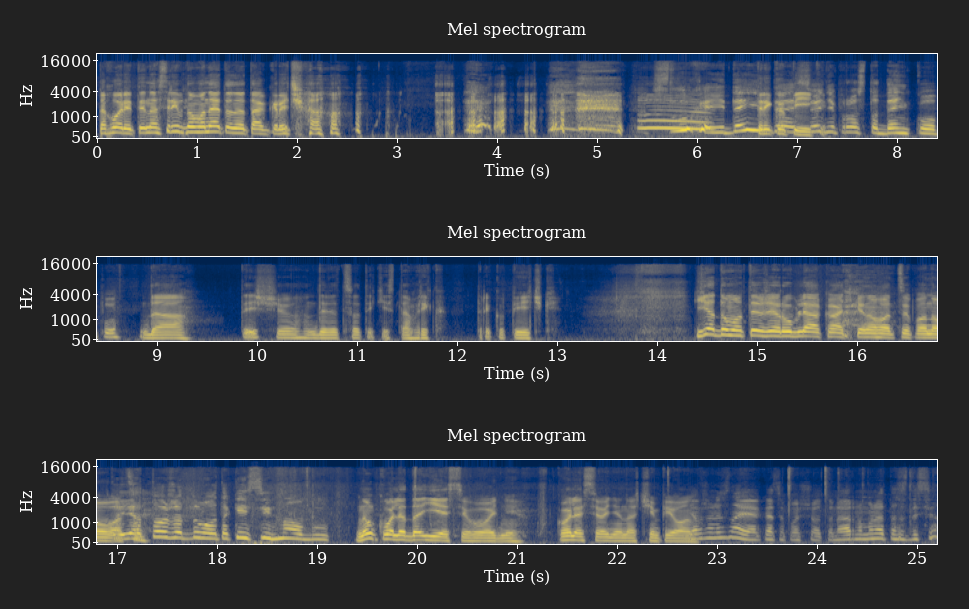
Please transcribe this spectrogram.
Та горі, ти на срібну монету не так кричав. Слухай, іде копійки. Сьогодні просто день копу. Да. 1900 якийсь там рік. Три копійки. Я думав, ти вже рубля Катькіного цепанув. а я теж думав, такий сигнал був. Ну, Коля дає сьогодні. Коля сьогодні наш чемпіон. Я вже не знаю, яка це по счету. Наверно, монета з 10.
